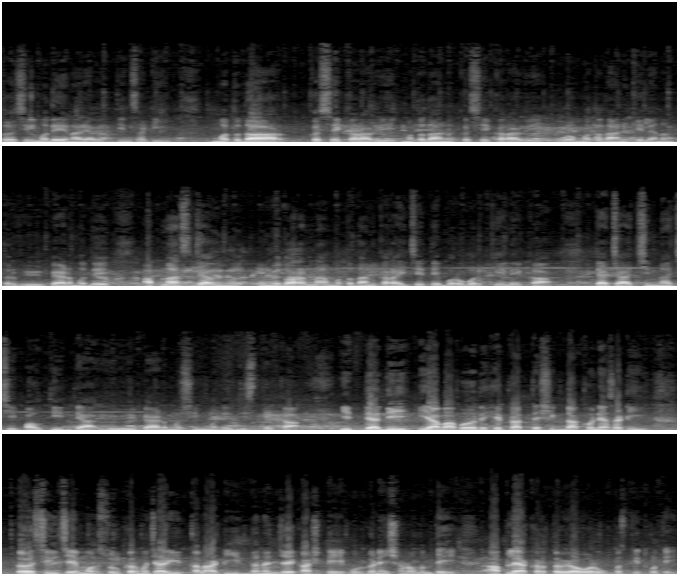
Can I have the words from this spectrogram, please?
तहसीलमध्ये येणाऱ्या व्यक्तींसाठी मतदार कसे करावे मतदान कसे करावे व मतदान केल्यानंतर व्ही व्ही पॅडमध्ये आपणास ज्या उमेदवारांना मतदान करायचे ते बरोबर केले का? त्याच्या चिन्हाची पावती त्या व्ही व्ही पॅड मशीनमध्ये दिसते का? इत्यादी याबाबत हे प्रात्यक्षिक दाखवण्यासाठी तहसीलचे महसूल कर्मचारी तलाठी धनंजय काष्टे व गणेश हनुमंते आपल्या कर्तव्यावर उपस्थित होते.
